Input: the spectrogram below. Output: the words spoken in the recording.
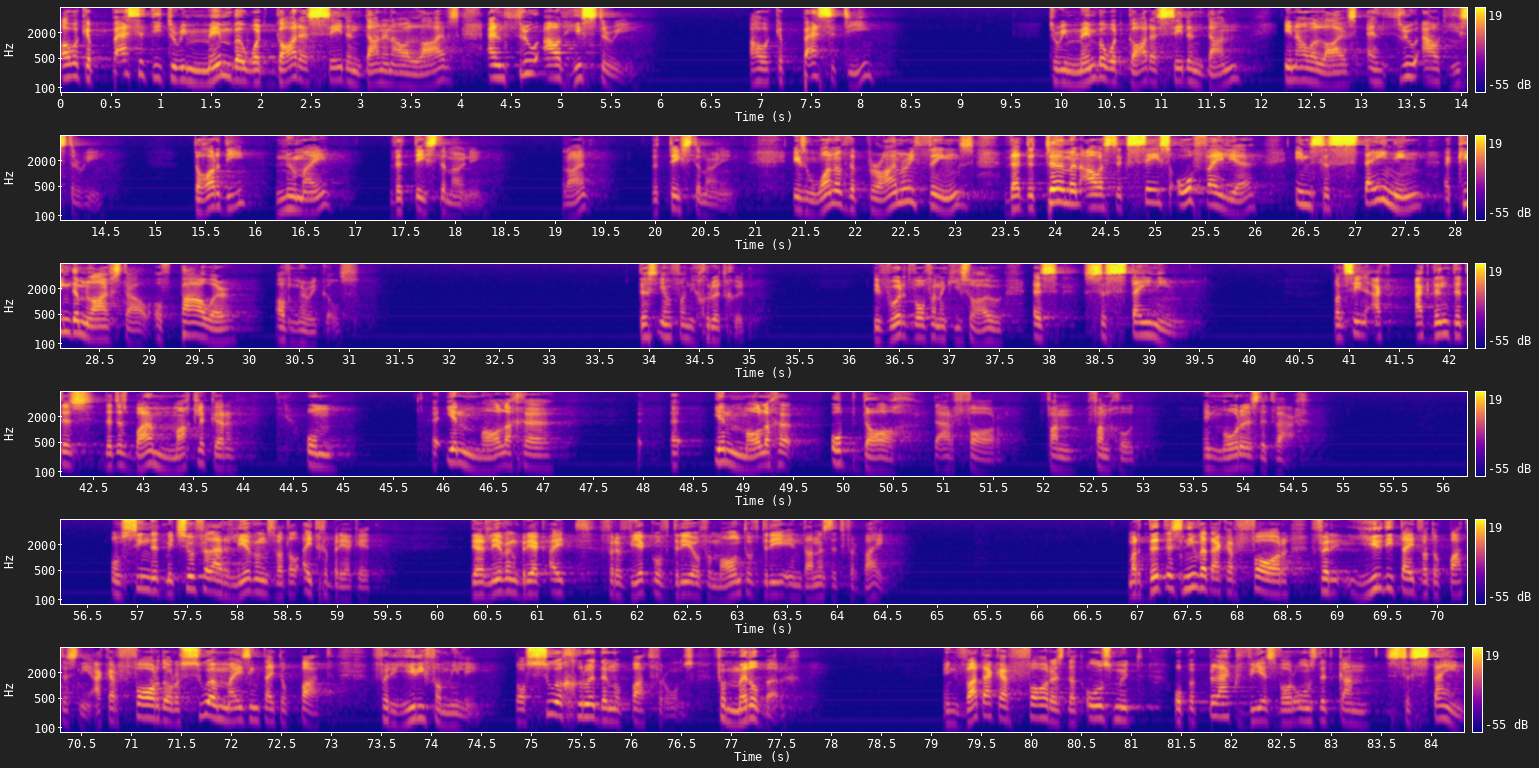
our capacity to remember what God has said and done in our lives and throughout history. Our capacity to remember what God has said and done in our lives and throughout history. Daardie noem hy the testimony. Right? The testimony is one of the primary things that determine our success or failure in sustaining a kingdom lifestyle of power of miracles. Dis een van die groot goed. Die woord waarvan ek hierso hou is sustaining. Want sien ek ek dink dit is dit is baie makliker om 'n een eenmalige 'n eenmalige opdaag te ervaar van van God en môre is dit weg. Ons sien dit met soveel herlewings wat al uitgebreek het. Die herlewing breek uit vir 'n week of 3 of 'n maand of 3 en dan is dit verby. Maar dit is nie wat ek ervaar vir hierdie tyd wat op pad is nie. Ek ervaar daar is so amazing tyd op pad vir hierdie familie. Daar's so 'n groot ding op pad vir ons, vir Middelburg. En wat ek ervaar is dat ons moet op 'n plek wees waar ons dit kan sustain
